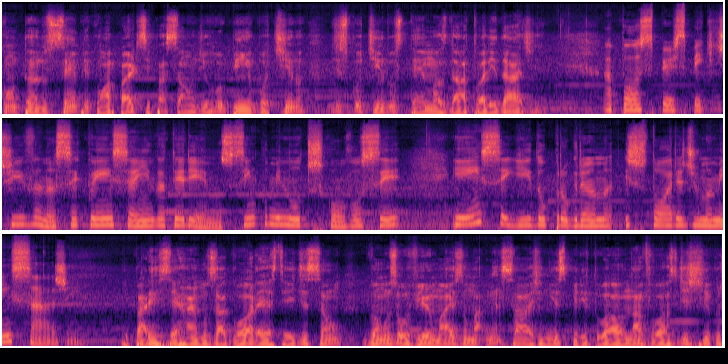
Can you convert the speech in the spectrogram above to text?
contando sempre com a participação de Rubinho Botino discutindo os temas da atualidade. Após perspectiva, na sequência ainda teremos cinco minutos com você e em seguida o programa História de uma Mensagem. E para encerrarmos agora esta edição, vamos ouvir mais uma mensagem espiritual na voz de Chico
